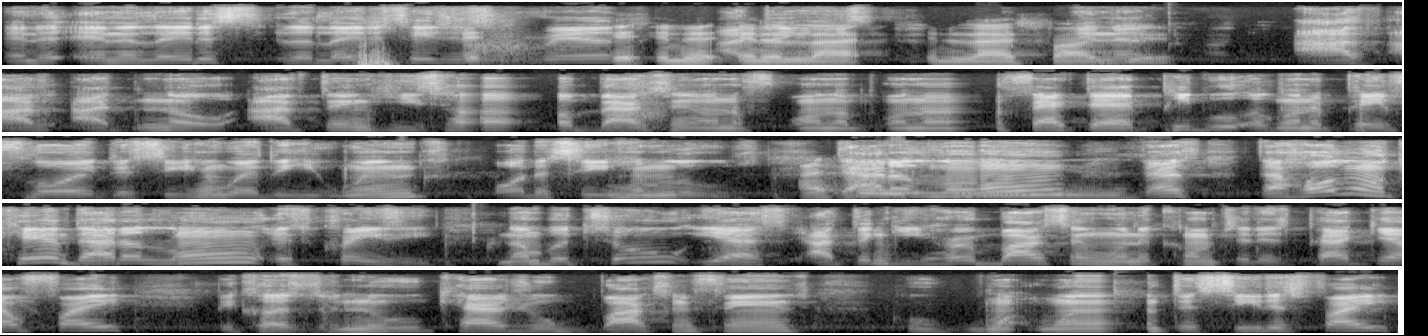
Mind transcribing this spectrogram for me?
In the, in the latest, the latest stage of his career, in, in the in the think last in the last five in the- years? I, I, I no, I think he's held boxing on the on the on the fact that people are going to pay Floyd to see him whether he wins or to see him lose. I that alone, he's- that's that. Hold on, Cam. That alone is crazy. Number two, yes, I think he hurt boxing when it comes to this Pacquiao fight because the new casual boxing fans who want, want to see this fight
